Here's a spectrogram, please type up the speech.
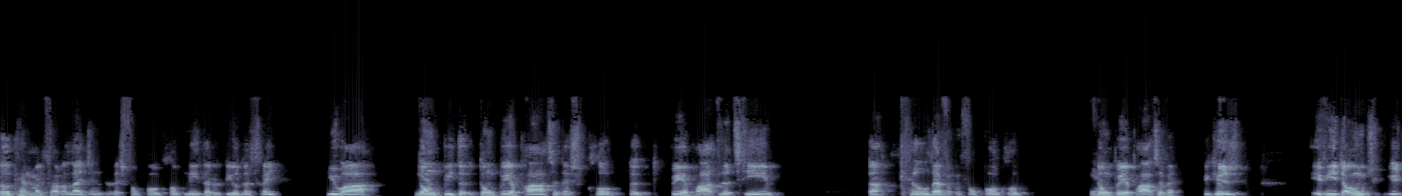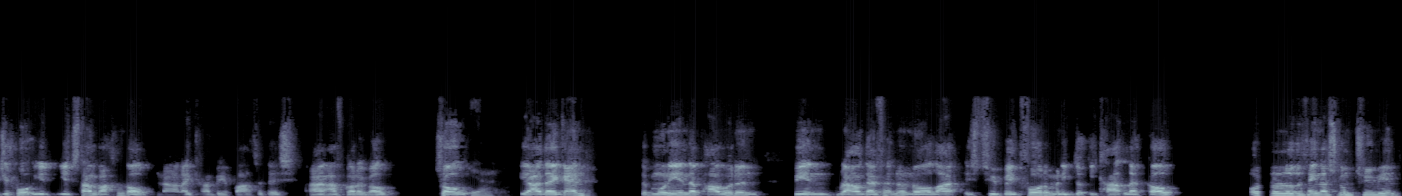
Bill Kenwright's not a legend of this football club. Neither of the other three. You are. Yeah. Don't be the, don't be a part of this club. Be a part of the team that killed Everton Football Club. Yeah. Don't be a part of it because if you don't, you just you you'd stand back and go, "Nah, I can't be a part of this. I, have got to go." So yeah, yeah, again, the money and the power and being round Everton and all that is too big for him, and he he can't let go. Or another thing that's come to me, and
